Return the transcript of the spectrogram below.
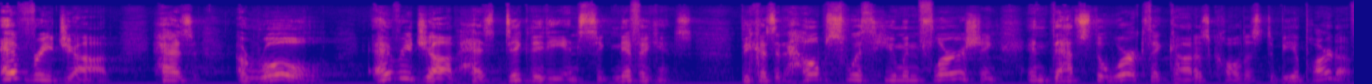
Every job has a role, every job has dignity and significance because it helps with human flourishing. And that's the work that God has called us to be a part of.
